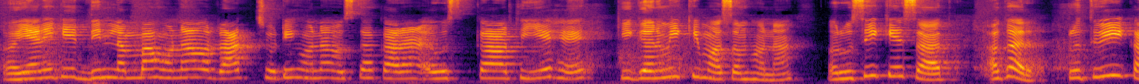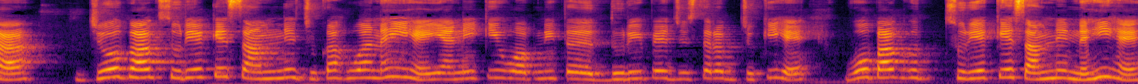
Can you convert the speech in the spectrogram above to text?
यानी कि दिन लंबा होना और रात छोटी होना उसका कारण, उसका अर्थ ये है कि गर्मी की मौसम होना। और उसी के साथ अगर पृथ्वी का जो भाग सूर्य के सामने झुका हुआ नहीं है, यानी कि वो अपनी दूरी पे जिस तरफ़ झुकी है, वो भाग सूर्य के सामने नहीं है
